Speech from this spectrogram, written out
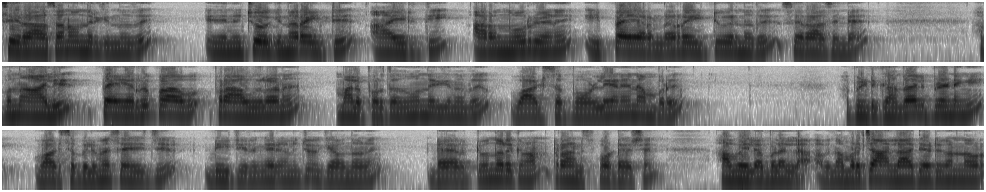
സിറാസാണ് വന്നിരിക്കുന്നത്. ഇതിന് ചോദിക്കുന്ന റേറ്റ് ആയിരത്തി അറുന്നൂറ് രൂപയാണ് ഈ പെയറിന്റെ റേറ്റ് വരുന്നത് സിറാസിന്റെ അപ്പോൾ നാല് പെയർ പ്രാവ് പ്രാവുകളാണ് മലപ്പുറത്ത് നിന്ന് വന്നിരിക്കുന്നത്. വാട്സപ്പ് ഓൺലിയാണ് നമ്പർ അപ്പോൾ എടുക്കാൻ താല്പര്യമുണ്ടെങ്കിൽ വാട്സപ്പിൽ മെസ്സേജ് അയച്ച് ഡീറ്റെയിലും കാര്യങ്ങളും ചോദിക്കാവുന്നതാണ്. ഡയറക്റ്റ് ഒന്ന് എടുക്കണം. ട്രാൻസ്പോർട്ടേഷൻ അവൈലബിൾ അല്ല. അപ്പോൾ നമ്മുടെ ചാനൽ ആദ്യമായിട്ട് കാണുന്നവർ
